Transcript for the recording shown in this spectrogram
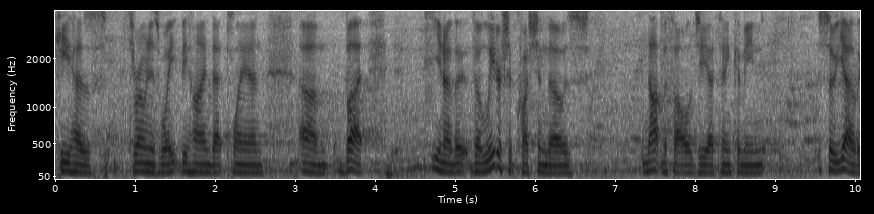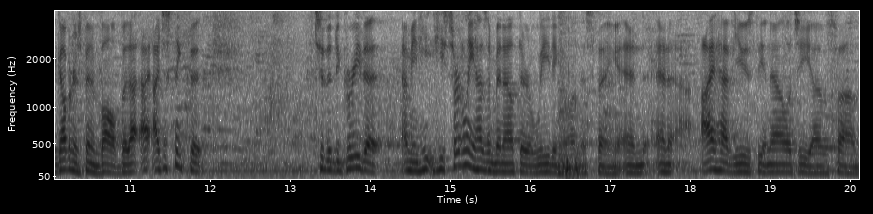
he has thrown his weight behind that plan. Um, but you know, the the leadership question though is not mythology. I think. I mean, so yeah, the governor's been involved, but I, I just think that to the degree that I mean, he, he certainly hasn't been out there leading on this thing, and and I have used the analogy of. Um,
